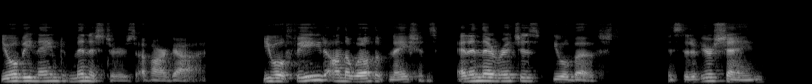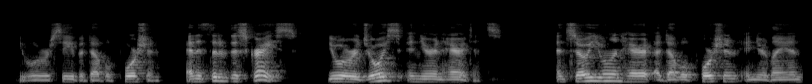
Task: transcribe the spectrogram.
You will be named ministers of our God. You will feed on the wealth of nations, and in their riches you will boast. Instead of your shame, you will receive a double portion, and instead of disgrace, you will rejoice in your inheritance. And so you will inherit a double portion in your land,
